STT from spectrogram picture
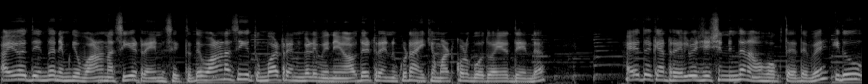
ಅಯೋಧ್ಯೆಯಿಂದ ನಿಮಗೆ ವಾರಣಾಸಿಗೆ ಟ್ರೈನ್ ಸಿಗ್ತದೆ. ವಾರಣಾಸಿಗೆ ತುಂಬ ಟ್ರೈನ್ಗಳಿವೆ ನೀವು ಯಾವುದೇ ಟ್ರೈನ್ ಕೂಡ ಆಯ್ಕೆ ಮಾಡ್ಕೊಳ್ಬೋದು ಅಯೋಧ್ಯೆಯಿಂದ. ಅಯೋಧ್ಯೆ ರೈಲ್ವೆ ಸ್ಟೇಷನಿಂದ ನಾವು ಹೋಗ್ತಾ ಇದ್ದೇವೆ. ಇದು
